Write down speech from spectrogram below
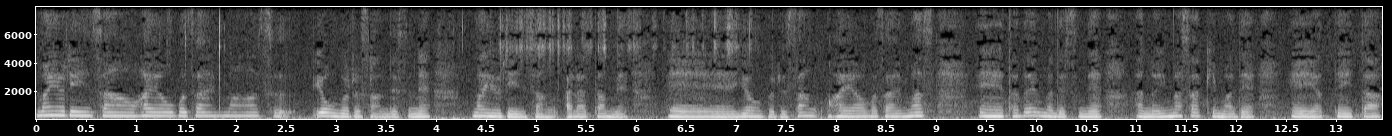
まゆりんさんおはようございます。ヨーグルさんですね。まゆりんさん改め、えヨーグルさんおはようございます、えただいまですねあの今さっきまで、えやっていた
